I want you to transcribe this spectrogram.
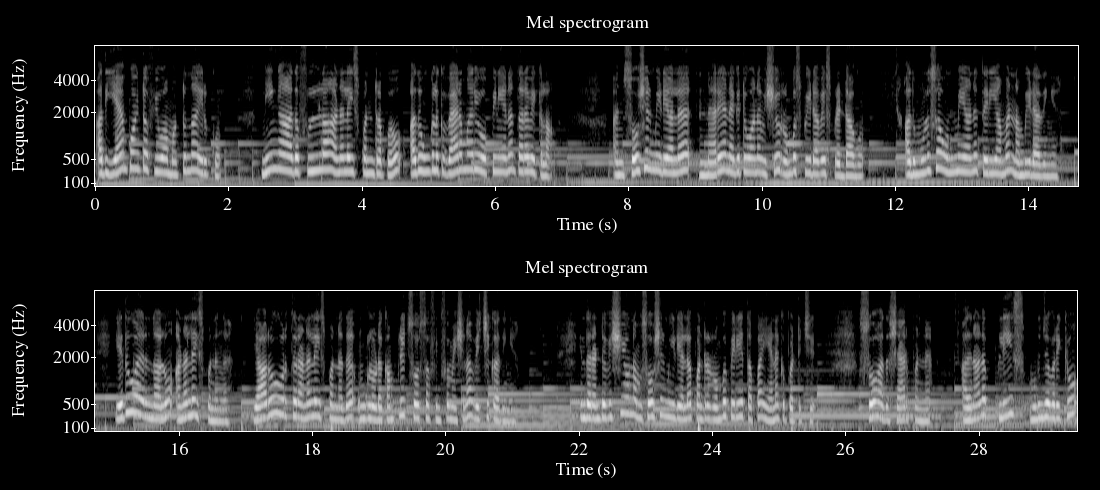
அது என் பாயிண்ட் ஆஃப் வியூவாக மட்டும்தான் இருக்கும். நீங்கள் அதை ஃபுல்லாக அனலைஸ் பண்ணுறப்போ அது உங்களுக்கு வேறு மாதிரி ஒப்பீனியனை தர வைக்கலாம். அண்ட் சோஷியல் மீடியாவில் நிறைய நெகட்டிவான விஷயம் ரொம்ப ஸ்பீடாகவே ஸ்ப்ரெட் ஆகும். அது முழுசாக உண்மையானு தெரியாமல் நம்பிடாதீங்க. எதுவாக இருந்தாலும் அனலைஸ் பண்ணுங்கள் யாரோ ஒருத்தர் அனலைஸ் பண்ணதை உங்களோட கம்ப்ளீட் சோர்ஸ் ஆஃப் இன்ஃபர்மேஷனாக வச்சுக்காதீங்க. இந்த ரெண்டு விஷயம் நம்ம சோஷியல் மீடியாவில் பண்ணுற ரொம்ப பெரிய தப்பாக எனக்கு பட்டுச்சு. ஸோ அதை ஷேர் பண்ணேன். அதனால் ப்ளீஸ் முடிஞ்ச வரைக்கும்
